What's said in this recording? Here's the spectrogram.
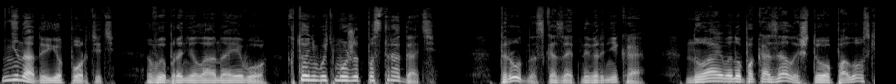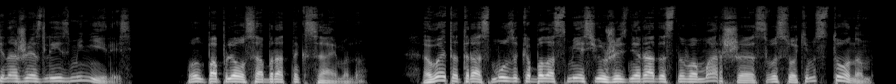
не надо ее портить, — выбронила она его. — Кто-нибудь может пострадать. Трудно сказать наверняка, Но Айвану показалось, что полоски на жезле изменились. Он поплелся обратно к Саймону. В этот раз музыка была смесью жизнерадостного марша с высоким стоном.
